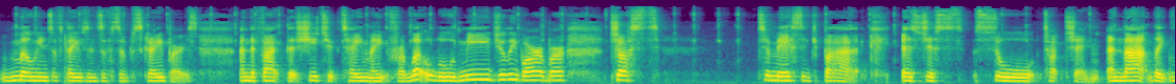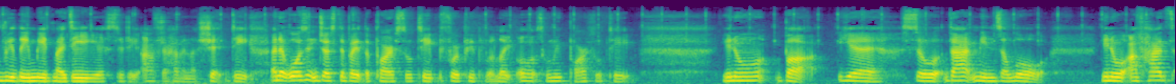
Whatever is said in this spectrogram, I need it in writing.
millions of thousands of subscribers. And the fact that she took time out for little old me, Julie Barber, just to message back is just so touching. And that like really made my day yesterday after having a shit day. And it wasn't just about the parcel tape before people are like, oh, it's only parcel tape. You know, but yeah, so that means a lot. You know, I've had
